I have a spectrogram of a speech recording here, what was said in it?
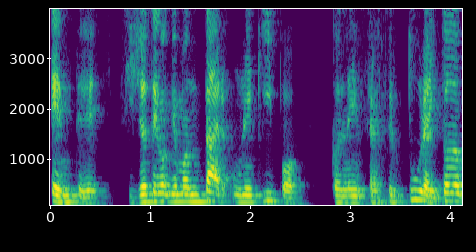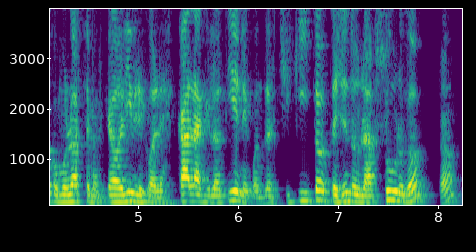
entre si yo tengo que montar un equipo con la infraestructura y todo como lo hace Mercado Libre, con la escala que lo tiene cuando es chiquito, estoy yendo a un absurdo, ¿no?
